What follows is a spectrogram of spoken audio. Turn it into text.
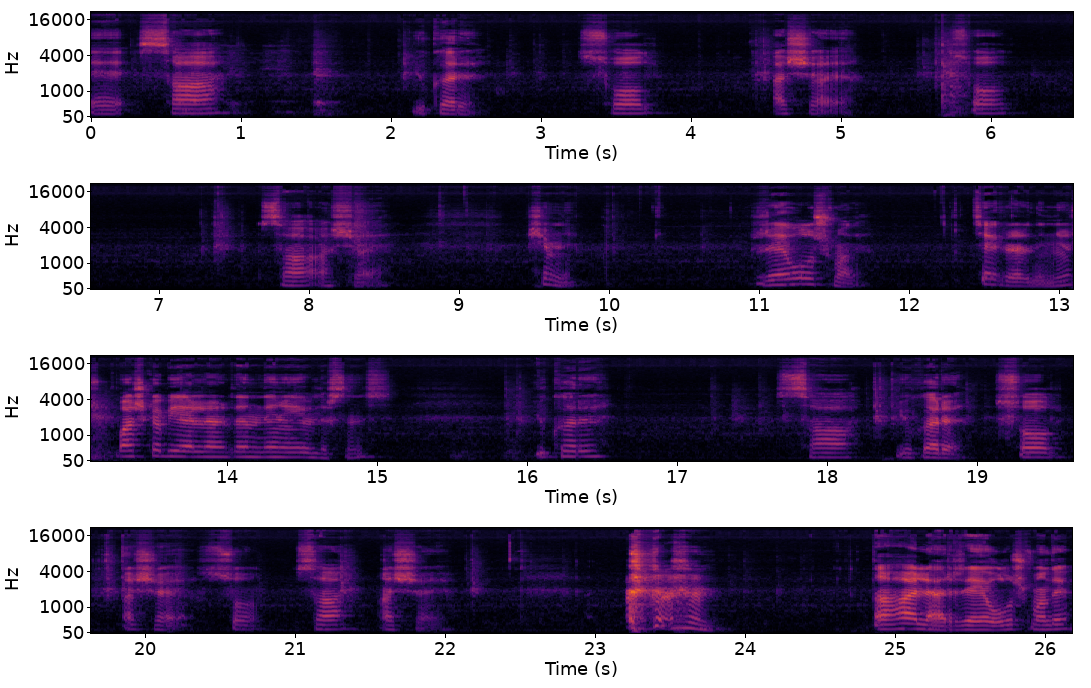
e, sağ yukarı sol aşağıya sol sağ aşağıya. Şimdi R oluşmadı. Tekrar dinliyoruz. Başka bir yerlerden deneyebilirsiniz. Yukarı sağ yukarı sol aşağıya sol sağ aşağıya. Daha hala R oluşmadı.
